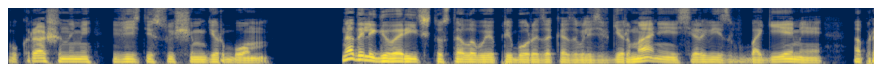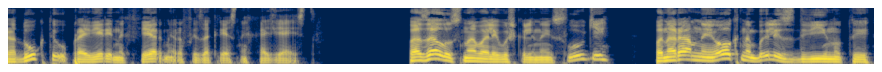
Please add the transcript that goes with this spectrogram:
украшенными вездесущим гербом. Надо ли говорить, что столовые приборы заказывались в Германии, сервиз в Богемии, а продукты у проверенных фермеров из окрестных хозяйств? По залу сновали вышкаленные слуги, панорамные окна были сдвинуты,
